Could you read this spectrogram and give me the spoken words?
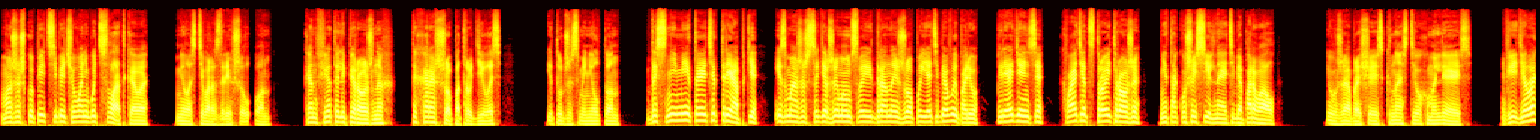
«Можешь купить себе чего-нибудь сладкого», — милостиво разрешил он. «Конфет или пирожных. Ты хорошо потрудилась». И тут же сменил тон. «Да сними ты эти тряпки! Измажешь содержимым своей драной жопы, я тебя выпарю. Переоденься. Хватит строить рожи. Не так уж и сильно я тебя порвал». И уже обращаясь к Насте, ухмыляясь. «Видела?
